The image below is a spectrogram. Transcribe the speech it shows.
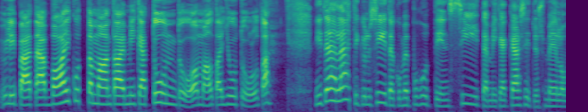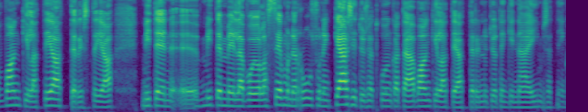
ylipäätään vaikuttamaan tai mikä tuntuu omalta jutulta. Niin tämä lähti kyllä siitä, kun me puhuttiin siitä, mikä käsitys meillä on vankilateatterista ja miten, miten meillä voi olla semmoinen ruusunen käsitys, että kuinka tämä vankilateatteri nyt jotenkin nämä ihmiset niin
